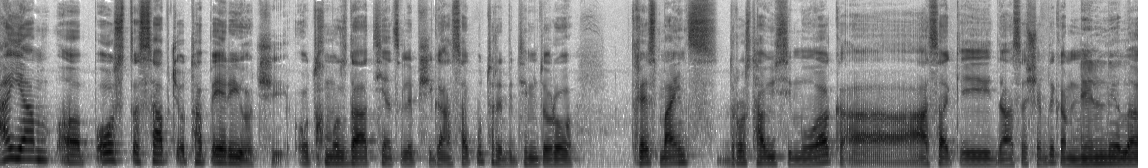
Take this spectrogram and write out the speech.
აი ამ პოსტ საბჭოთა პერიოდში 90-იან წლებში განსაკუთრებით იმიტომ რომ დღეს მაინც დროს თავისი მოაკ ასაკი და ასე შემდეგ ამ ნელ-ნელა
